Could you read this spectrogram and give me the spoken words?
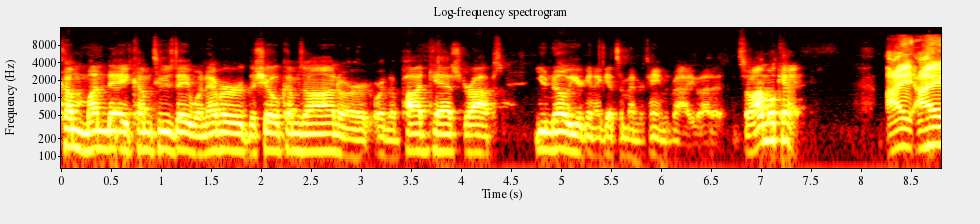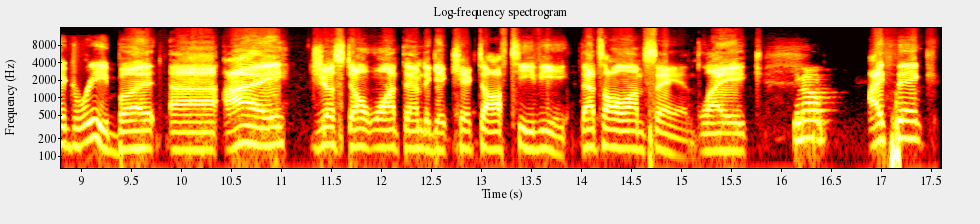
come Monday, come Tuesday, whenever the show comes on or or the podcast drops, you know you're going to get some entertainment value out of it. So I'm okay. I I agree, but uh, I just don't want them to get kicked off TV. That's all I'm saying. Like, you know, I think,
